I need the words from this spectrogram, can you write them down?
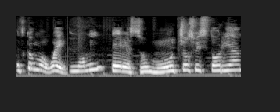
es como, güey, no me interesó mucho su historia.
